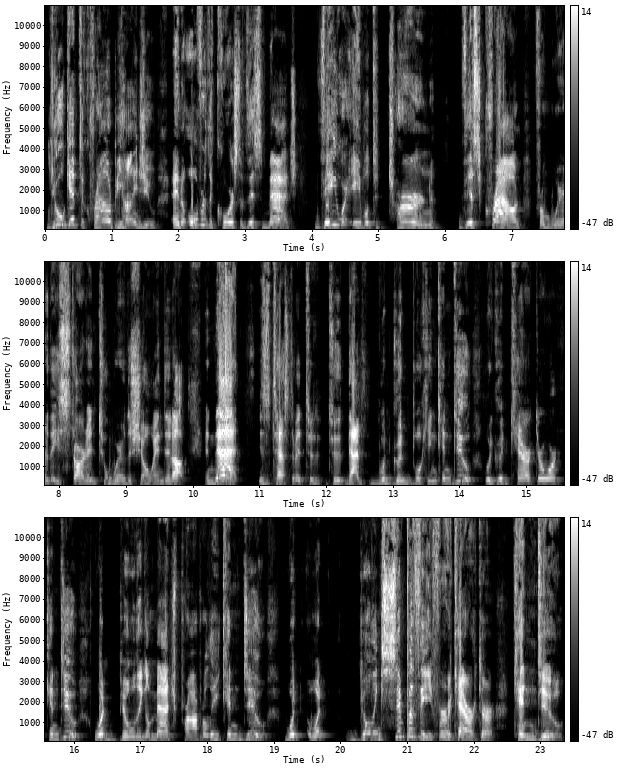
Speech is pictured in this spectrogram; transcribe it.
you'll get the crowd behind you. And over the course of this match, they were able to turn this crowd from where they started to where the show ended up. And that is a testament to, to that's what good booking can do, what good character work can do, what building a match properly can do, what what building sympathy for a character can do.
